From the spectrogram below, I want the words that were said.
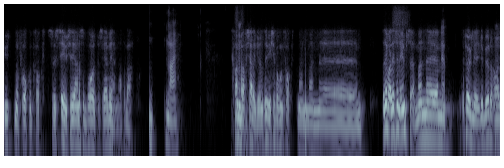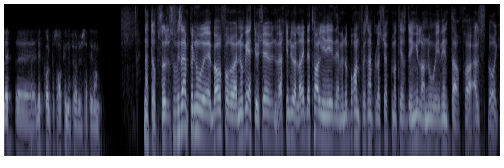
uten å få kontrakt. Så det ser jo ikke gjerne så bra ut på CV-en etter hvert. Nei. Det kan være forskjellige grunner til å ikke få kontrakt, men, men eh, Så det var litt sånn ymse. Men eh, selvfølgelig, du burde ha litt, eh, litt koll på sakene før du setter i gang. Nettopp. Så, så for eksempel nå, eh, bare for, nå vet jo ikke verken du eller i detaljene i det, men når Brann f.eks. har kjøpt Mathias Dyngeland nå i vinter fra Elfsborg,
